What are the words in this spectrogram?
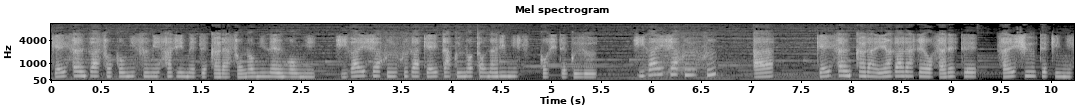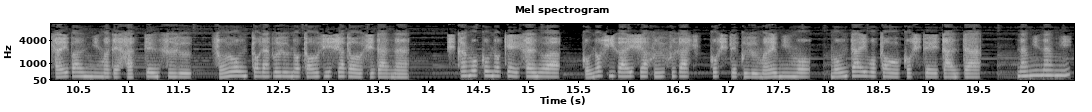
K さんがそこに住み始めてからその2年後に、被害者夫婦が K 宅の隣に引っ越してくる。被害者夫婦？ああ。K さんから嫌がらせをされて、最終的に裁判にまで発展する、騒音トラブルの当事者同士だな。しかもこのさんは、この被害者夫婦が引っ越してくる前にも、問題ごとを起こしていたんだ。なになに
